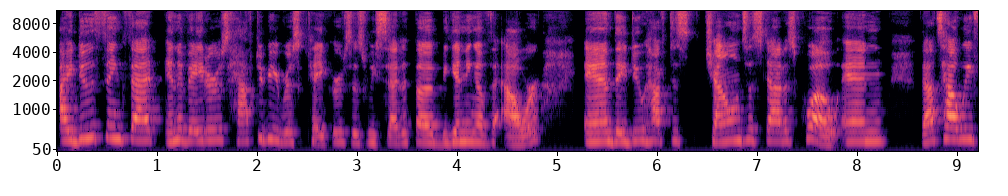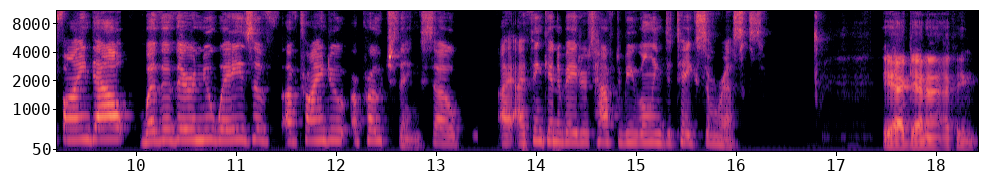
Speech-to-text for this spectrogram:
I do think that innovators have to be risk takers, as we said at the beginning of the hour, and they do have to challenge the status quo. And that's how we find out whether there are new ways of, of trying to approach things. So I, I think innovators have to be willing to take some risks. Yeah, again, I think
